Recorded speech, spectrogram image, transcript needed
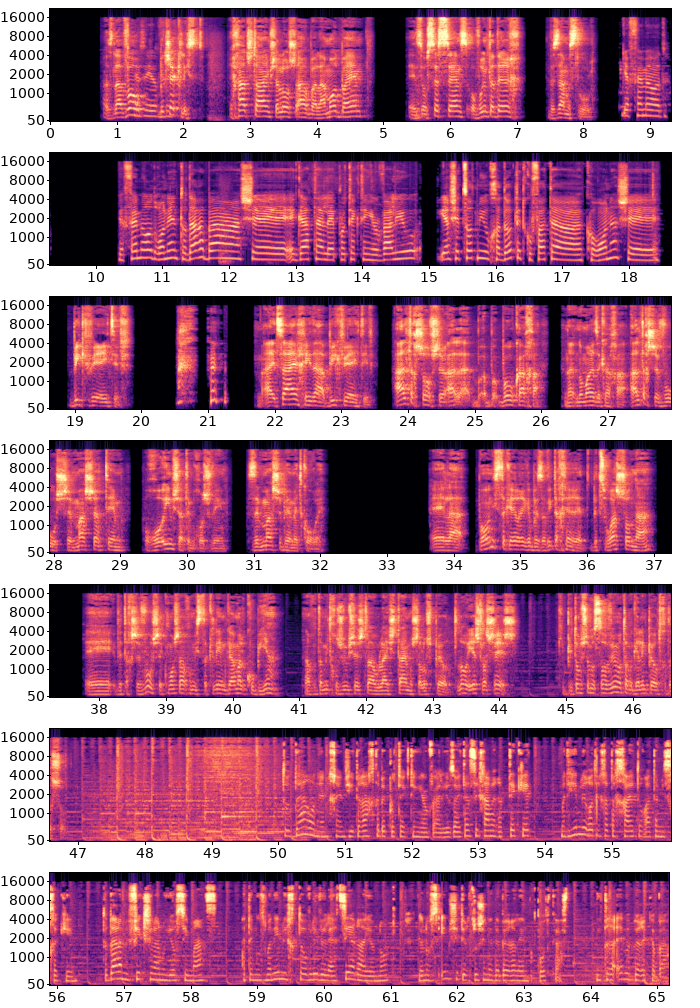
אז לעבור בצ'קליסט. 1, 2, 3, 4, לעמוד בהם, זה עושה סנס, עוברים את הדרך, וזה המסלול. יפה מאוד. יפה מאוד רונן, תודה רבה שהגעת ל-Protecting Your Value. יש עצות מיוחדות לתקופת הקורונה ש... be creative. העצה היחידה, be creative. אל תחשוב, ש... אל... בואו ככה, נאמר את זה ככה, אל תחשבו שמה שאתם רואים שאתם חושבים, זה מה שבאמת קורה. אלא בואו נסתכל רגע בזווית אחרת, בצורה שונה, ותחשבו שכמו שאנחנו מסתכלים גם על קובייה, אנחנו תמיד חושבים שיש לה אולי שתיים או שלוש פאות. לא, יש לה שש. כי פתאום כשמסובבים אותה מגלים פאות חדשות. תודה רונן חן שהתארחת ב-Protecting Your Value. זו הייתה שיחה מרתקת. מדהים לראות איך אתה חי את תורת המשחקים. תודה למפיק שלנו יוסי מצ. אתם מוזמנים לכתוב לי ולהציע רעיונות לנושאים שתרצו שנדבר עליהם בפודקאסט. נתראה בפרק הבא.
